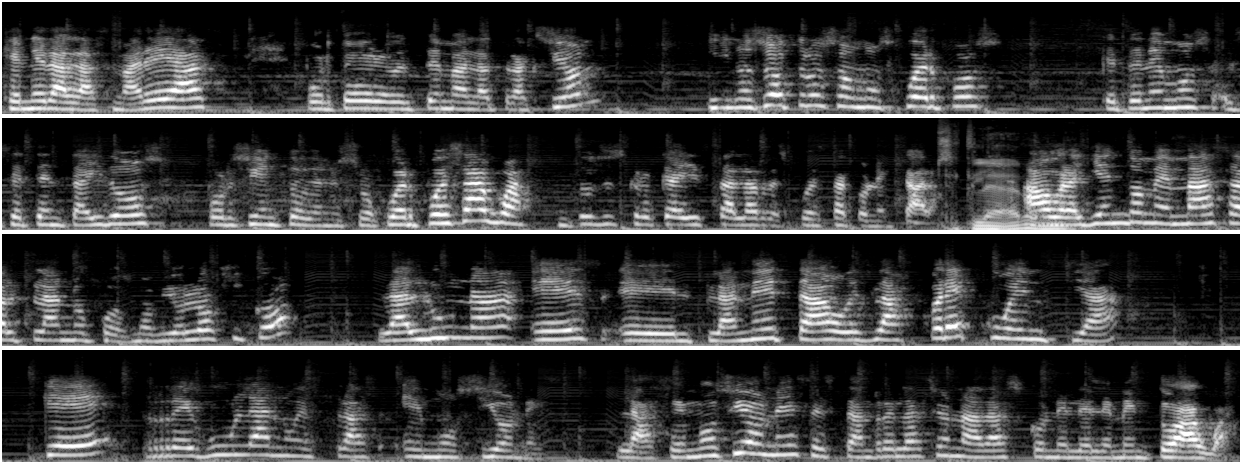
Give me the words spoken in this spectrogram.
Genera las mareas por todo lo del tema de la atracción y nosotros somos cuerpos que tenemos el 72% de nuestro cuerpo es agua. Entonces creo que ahí está la respuesta conectada. Ahora, yéndome más al plano cosmobiológico, la luna es el planeta o es la frecuencia que regula nuestras emociones. Las emociones están relacionadas con el elemento agua.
